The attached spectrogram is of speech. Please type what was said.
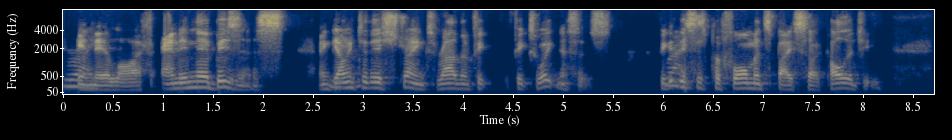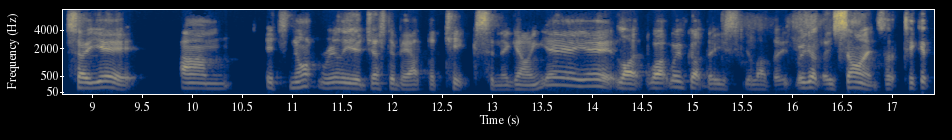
right. in their life and in their business, and going yeah. to their strengths rather than fi- fix weaknesses. Because right. this is performance based psychology. So yeah, um, it's not really just about the ticks and they're going, yeah, yeah, like well, we've got these, you love these, we've got these signs, like ticket,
